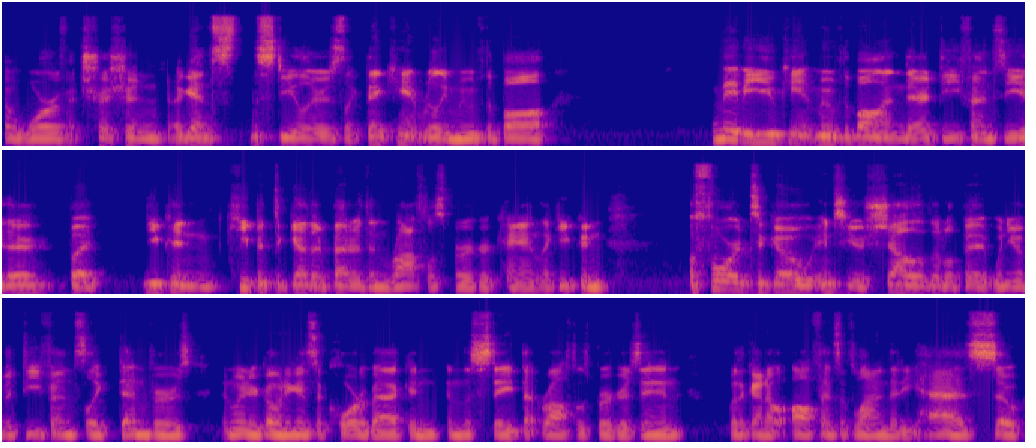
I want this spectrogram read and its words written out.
a, war of attrition against the Steelers. Like they can't really move the ball. Maybe you can't move the ball in their defense either, but you can keep it together better than Roethlisberger can. Like you can afford to go into your shell a little bit when you have a defense like Denver's and when you're going against a quarterback in, in the state that Roethlisberger's in with the kind of offensive line that he has. So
